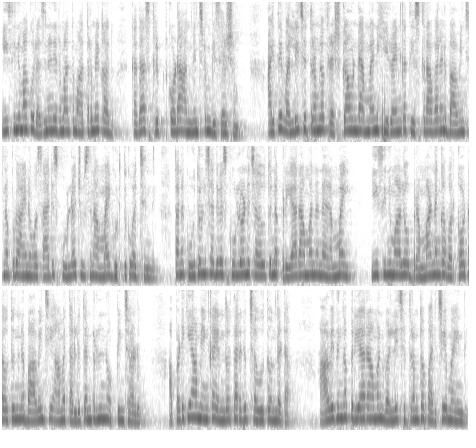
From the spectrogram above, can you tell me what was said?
ఈ సినిమాకు రజనీ నిర్మాత మాత్రమే కాదు కథా స్క్రిప్ట్ కూడా అందించడం విశేషం. అయితే వల్లి చిత్రంలో ఫ్రెష్గా ఉండే అమ్మాయిని హీరోయిన్గా తీసుకురావాలని భావించినప్పుడు ఆయన ఓసారి స్కూల్లో చూసిన అమ్మాయి గుర్తుకు వచ్చింది. తన కూతురు చదివే స్కూల్లోనే చదువుతున్న ప్రియారామన్ అనే అమ్మాయి ఈ సినిమాలో బ్రహ్మాండంగా వర్కౌట్ అవుతుందని భావించి ఆమె తల్లిదండ్రులను ఒప్పించాడు. అప్పటికీ ఆమె ఇంకా ఎనిమిదో తరగతి చదువుతోందట. ఆ విధంగా ప్రియారామన్ వల్లి చిత్రంతో పరిచయం అయింది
